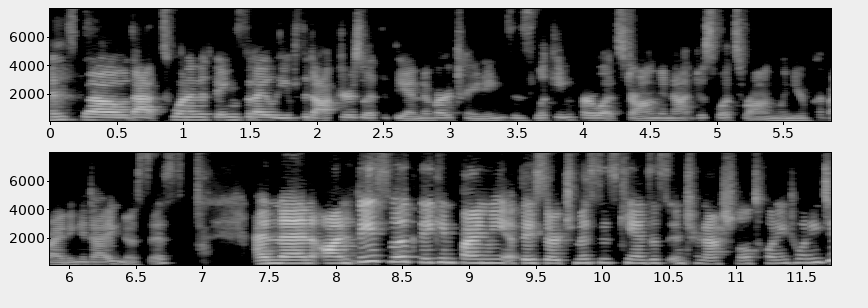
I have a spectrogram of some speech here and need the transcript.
And so that's one of the things that I leave the doctors with at the end of our trainings is looking for what's strong and not just what's wrong when you're providing a diagnosis. And then on Facebook, they can find me if they search Mrs. Kansas International 2022.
